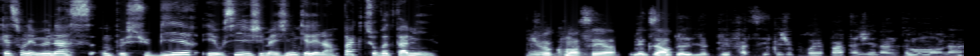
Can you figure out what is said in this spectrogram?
Quelles sont les menaces qu'on peut subir? Et aussi, j'imagine, quel est l'impact sur votre famille? Je vais commencer. Euh, l'exemple le plus facile que je pourrais partager dans ce moment-là.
